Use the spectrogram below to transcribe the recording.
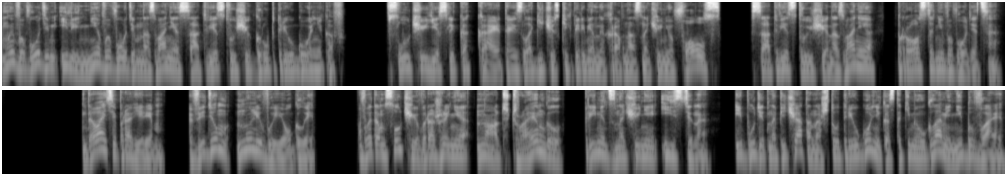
мы выводим или не выводим названия соответствующих групп треугольников. В случае, если какая-то из логических переменных равна значению false, соответствующее название просто не выводится. Давайте проверим. Введем нулевые углы. В этом случае выражение not triangle примет значение истина и будет напечатано, что треугольника с такими углами не бывает.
